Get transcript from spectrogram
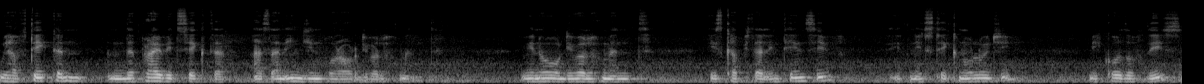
we have taken the private sector as an engine for our development. We know development is capital intensive. It needs technology. Because of this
